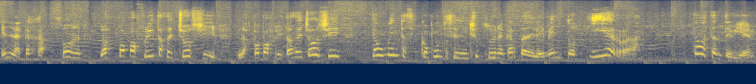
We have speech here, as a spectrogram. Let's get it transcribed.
en la caja son las papas fritas de Choshi. Las papas fritas de Choshi te aumenta 5 puntos el ninjutsu de una carta de elemento tierra. Está bastante bien,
